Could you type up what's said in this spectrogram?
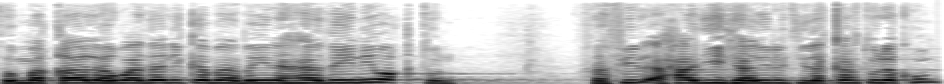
ثم قال له بعد ذلك ما بين هذين وقت؟ ففي الأحاديث هذه التي ذكرت لكم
